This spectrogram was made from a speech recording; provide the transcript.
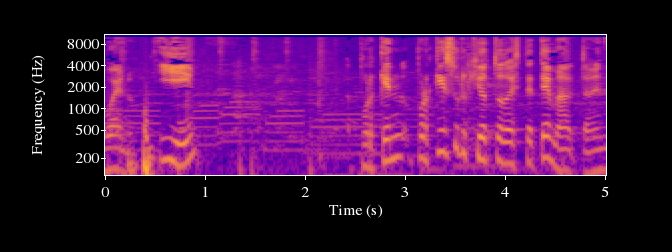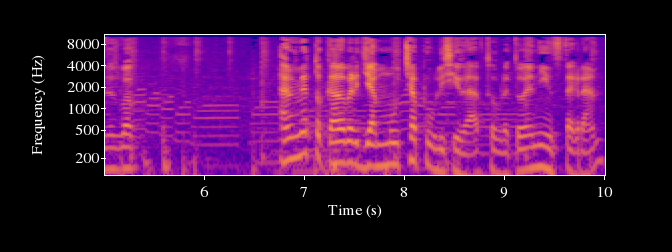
Bueno, y ¿por qué, ¿por qué surgió todo este tema? También les voy a... mí me ha tocado ver ya mucha publicidad, sobre todo en Instagram,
